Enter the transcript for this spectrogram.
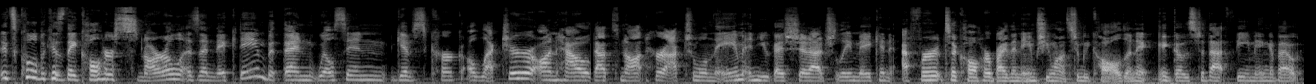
It's cool because they call her Snarl as a nickname, but then Wilson gives Kirk a lecture on how that's not her actual name, and you guys should actually make an effort to call her by the name she wants to be called. And it, it goes to that theming about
